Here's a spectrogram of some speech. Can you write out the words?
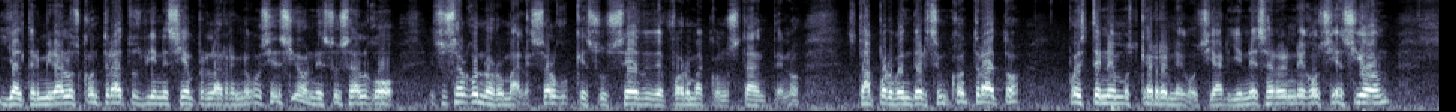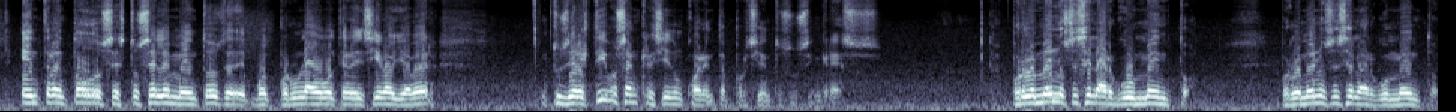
y al terminar los contratos viene siempre la renegociación. Eso es algo, eso es algo normal, es algo que sucede de forma constante. ¿no? Está por venderse un contrato, pues tenemos que renegociar y en esa renegociación entran todos estos elementos de, por un lado, voltear a decir, oye, a ver, tus directivos han crecido un 40% sus ingresos. Por lo menos es el argumento por lo menos es el argumento,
